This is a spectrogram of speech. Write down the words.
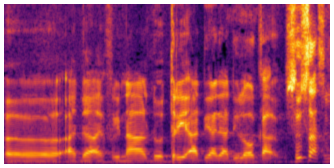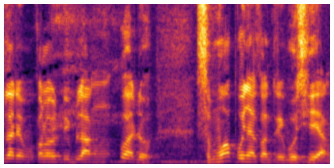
eh, ada Rinaldo Tri Adi ada di lokal susah sebenarnya kalau dibilang waduh semua punya kontribusi yang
